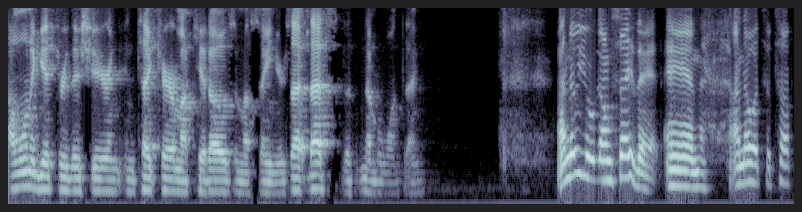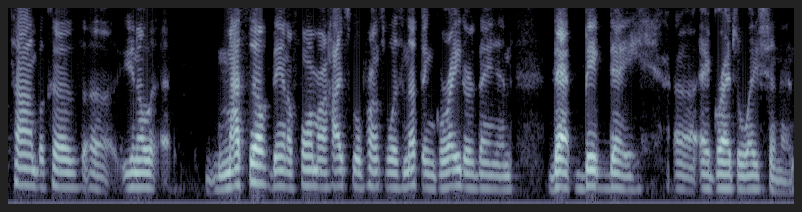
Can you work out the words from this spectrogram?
I want to get through this year and, and take care of my kiddos and my seniors. That that's the number one thing. I knew you were going to say that, and I know it's a tough time because, uh, you know, myself being a former high school principal is nothing greater than that big day uh, at graduation and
